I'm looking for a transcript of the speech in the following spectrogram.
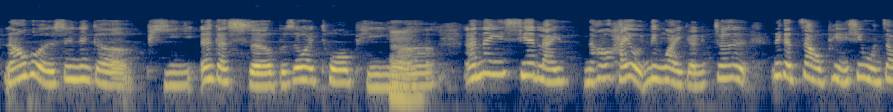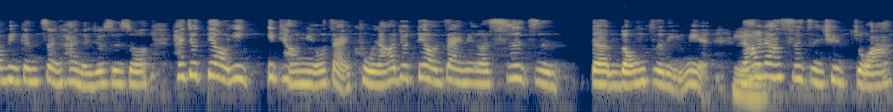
然后或者是那个皮，那个蛇不是会脱皮吗？然后那一些来，然后还有另外一个就是那个照片，新闻照片更震撼的就是说，它就掉一一条牛仔裤，然后就掉在那个狮子的笼子里面，然后让狮子去抓。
